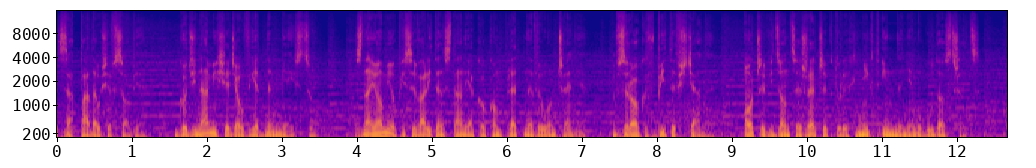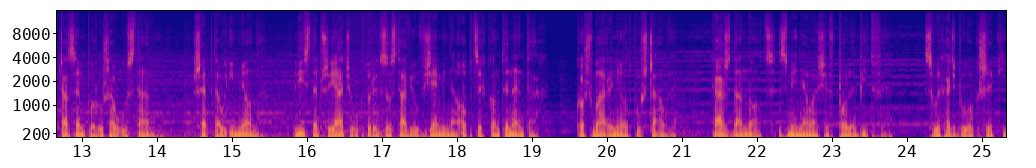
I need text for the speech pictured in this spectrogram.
zapadał się w sobie. Godzinami siedział w jednym miejscu. Znajomi opisywali ten stan jako kompletne wyłączenie. Wzrok wbity w ścianę. Oczy widzące rzeczy, których nikt inny nie mógł dostrzec. Czasem poruszał ustami. Szeptał imiona. Listę przyjaciół, których zostawił w ziemi na obcych kontynentach. Koszmary nie odpuszczały. Każda noc zmieniała się w pole bitwy. Słychać było krzyki,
